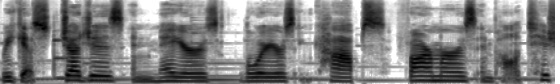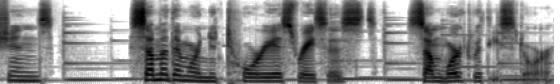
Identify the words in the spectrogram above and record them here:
We guessed judges and mayors, lawyers and cops, farmers and politicians. Some of them were notorious racists. Some worked with Isidore.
